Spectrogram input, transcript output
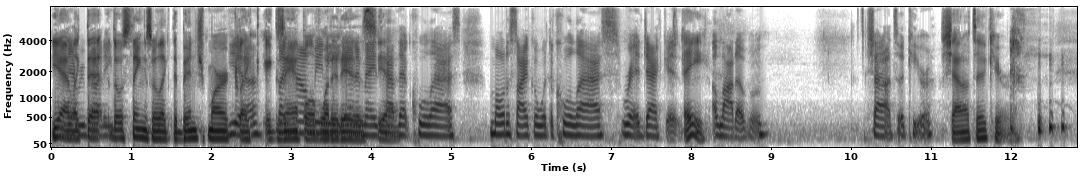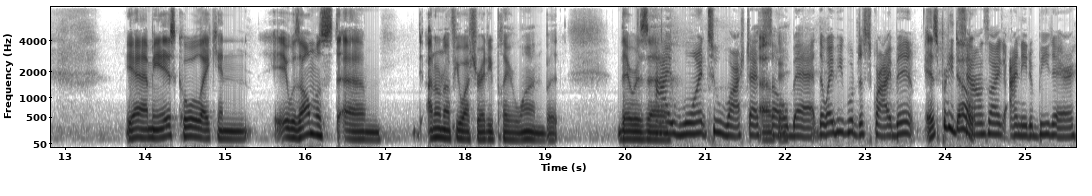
yeah, like that. Those things are like the benchmark, Yeah, like example how of what it is. Animes Yeah. have that cool ass motorcycle with the cool ass red jacket. Hey. a lot of them. Shout out to Akira. Shout out to Akira. yeah, I mean it's cool. Like, and it was almost. um I don't know if you watched Ready Player One, but there was a. I want to watch that Okay. so bad. The way people describe it it's pretty dope. sounds like I need to be there.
